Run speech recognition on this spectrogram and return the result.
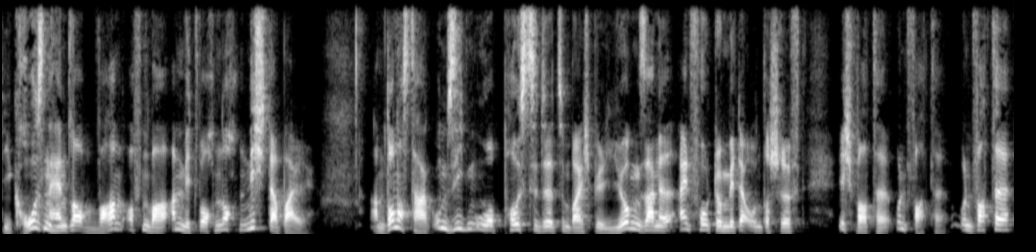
Die großen Händler waren offenbar am Mittwoch noch nicht dabei. Am Donnerstag um 7 Uhr postete zum Beispiel Jürgen Sangel ein Foto mit der Unterschrift Ich warte und warte und warte.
